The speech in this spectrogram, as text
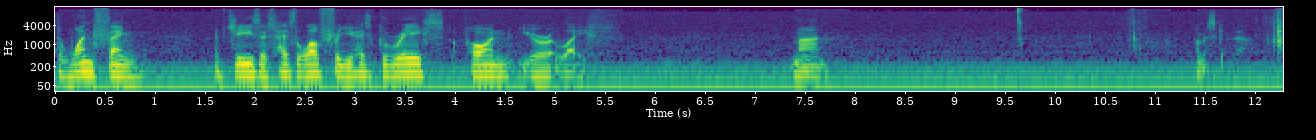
The one thing of Jesus, his love for you, his grace upon your life. Man. I'm going to skip that.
